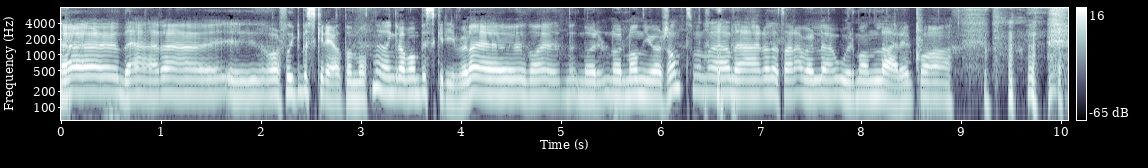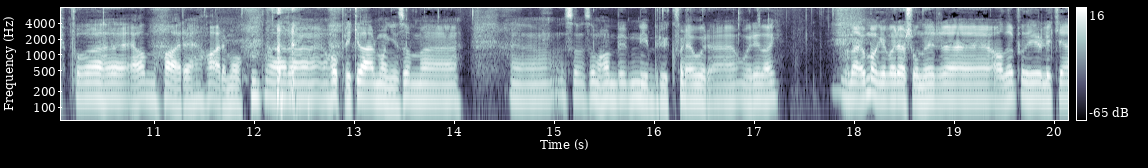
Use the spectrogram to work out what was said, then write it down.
Eh, Det er eh, i hvert fall ikke beskrevet på en måte, i den grad man beskriver det eh, når- når, man gjør sånt. Men det er, dette er vel ord man lærer på, på ja, den harde, harde måten. Det er, jeg håper ikke det er mange som, som, som har mye bruk for det ordet, ordet i dag. Men det er jo mange variasjoner eh, av det på de ulike,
